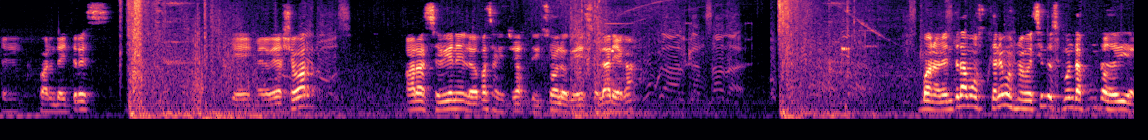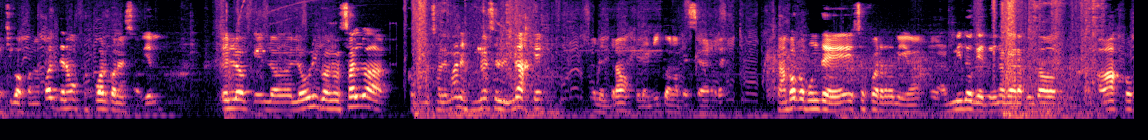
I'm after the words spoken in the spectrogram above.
el 43 que me lo voy a llevar. Ahora se viene, lo que pasa es que ya estoy solo, que es Solari acá. Bueno, le entramos, tenemos 950 puntos de vida, chicos, con lo cual tenemos que jugar con eso, ¿bien? Es lo, que, lo, lo único que nos salva, como los alemanes, no es el blindaje. No le entramos, pero ni con la PCR. Tampoco apunté, eso fue error mío. ¿eh? Admito que tenía que haber apuntado abajo.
